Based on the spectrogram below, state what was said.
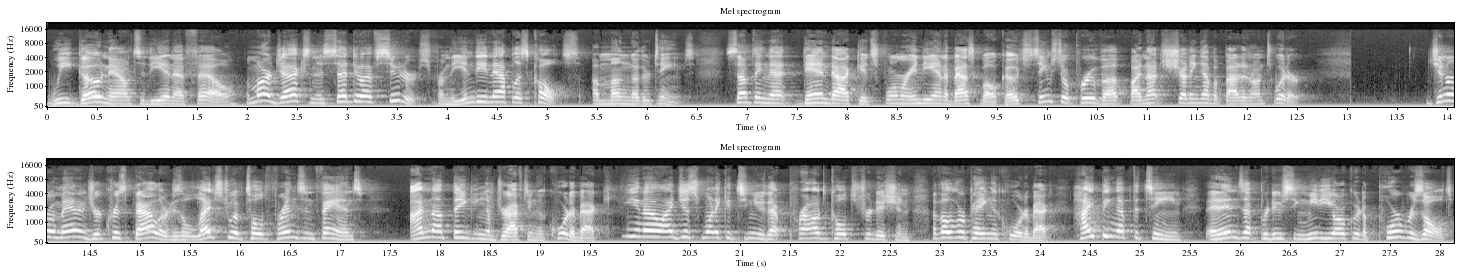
We go now to the NFL. Lamar Jackson is said to have suitors from the Indianapolis Colts, among other teams. Something that Dan Dakich, former Indiana basketball coach, seems to approve of by not shutting up about it on Twitter. General manager Chris Ballard is alleged to have told friends and fans I'm not thinking of drafting a quarterback. You know, I just want to continue that proud Colts tradition of overpaying a quarterback, hyping up the team, that ends up producing mediocre to poor results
